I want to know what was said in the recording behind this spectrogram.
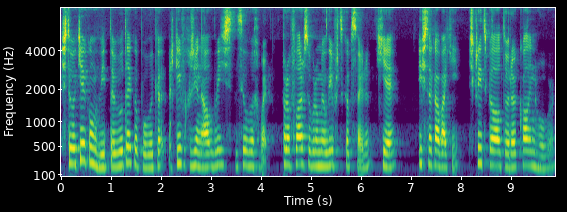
Estou aqui a convite da Biblioteca Pública Arquivo Regional Luís de Silva Ribeiro para falar sobre o meu livro de cabeceira, que é Isto Acaba Aqui, escrito pela autora Colin Hoover,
